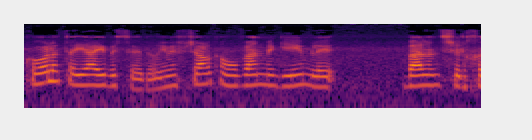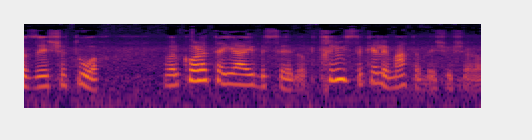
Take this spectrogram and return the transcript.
כל הטיה היא בסדר. אם אפשר, כמובן מגיעים לבלנס של חזה שטוח. אבל כל הטיה היא בסדר. תתחילו להסתכל למטה באיזשהו שלב.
